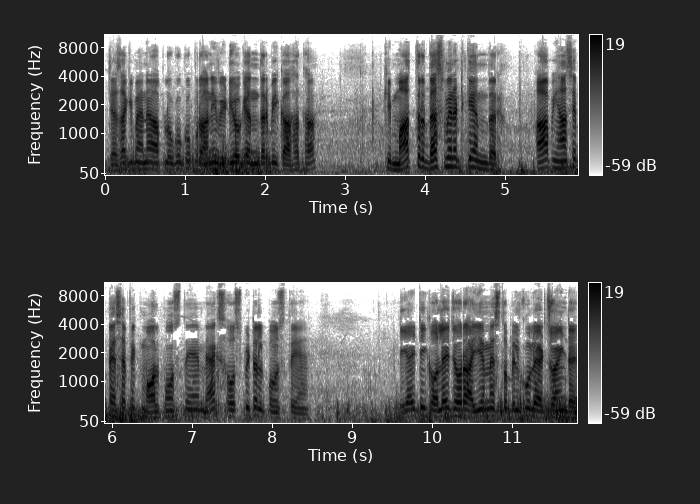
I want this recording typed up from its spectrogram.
जैसा कि मैंने आप लोगों को पुरानी वीडियो के अंदर भी कहा था कि मात्र 10 मिनट के अंदर आप यहाँ से पैसिफिक मॉल पहुँचते हैं मैक्स हॉस्पिटल पहुँचते हैं। डीआईटी कॉलेज और आईएमएस तो बिल्कुल एडजॉइंट है।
